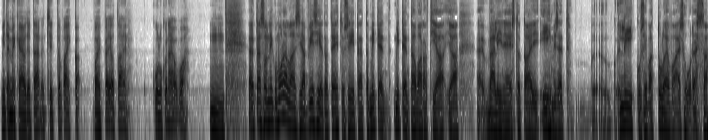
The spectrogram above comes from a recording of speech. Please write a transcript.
miten me käytetään nyt sitten vaikka, vaikka jotain kulkuneuvoa. Mm. Tässä on niin kuin monenlaisia visioita tehty siitä, että miten, miten tavarat ja, ja välineistö tai ihmiset liikkusivat tulevaisuudessa.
